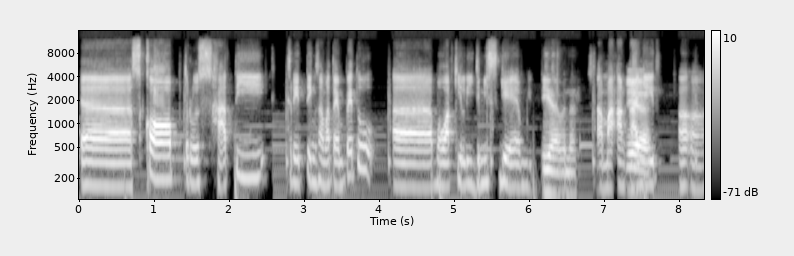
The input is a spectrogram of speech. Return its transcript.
eh scope terus hati keriting sama tempe tuh eh, mewakili jenis game gitu. iya benar sama angkanya Iya. itu eh, eh,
